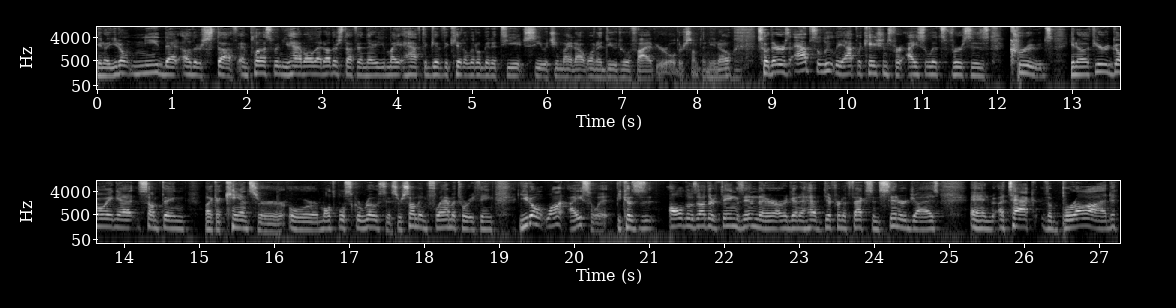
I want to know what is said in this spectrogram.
You know, you don't need that other stuff. And plus, when you have all that other stuff in there, you might have to give the kid a little bit of THC, which you might not want to do to a five year old or something, you know? Mm-hmm. So there's absolutely applications for isolates versus crudes. You know, if you're going at something like a cancer or multiple sclerosis or some inflammatory thing, you don't want isolate because all those other things in there are going to have different effects and synergize and attack the broad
